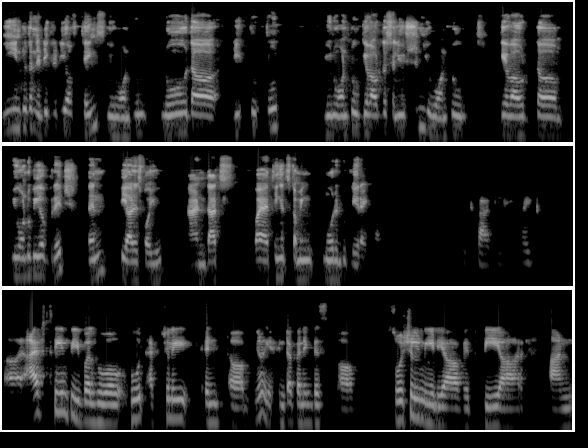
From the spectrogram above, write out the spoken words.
be into the nitty gritty of things, you want to know the truth, you want to give out the solution, you want to give out the, you want to be a bridge, then PR is for you, and that's why I think it's coming more into play right now. Exactly. Like I've seen people who who actually in, uh, you know interconnect this uh, social media with PR, and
